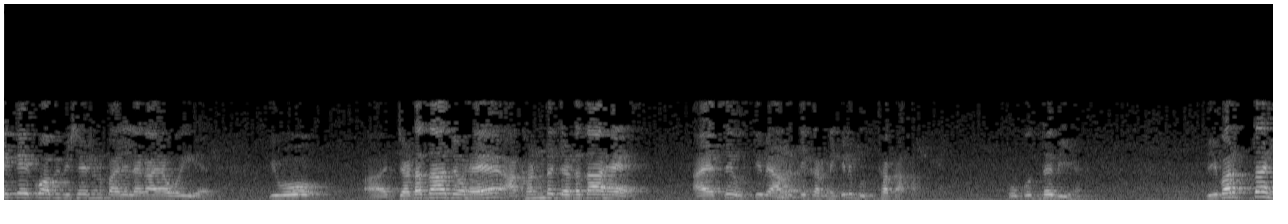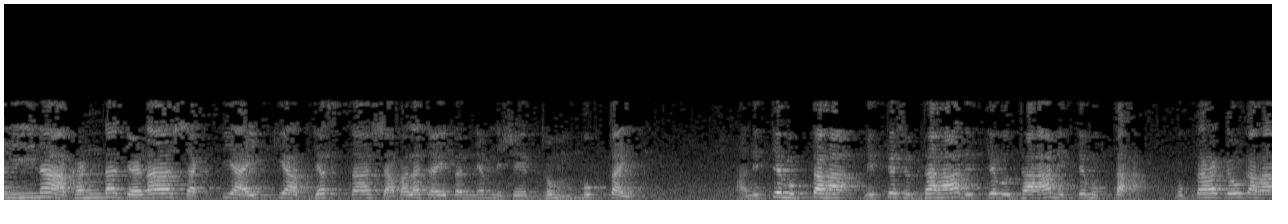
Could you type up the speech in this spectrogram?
एक एक को अभी विशेषण पहले लगाया हुई है कि वो जड़ता जो है, अखंड जड़ता है, ऐसे उसकी व्यावृत्ति करने के लिए बुद्ध कहा। वो बुद्ध भी है। विवर्तहीन अखंड जड़ शक्ति ऐक्य अध्यस्त शबल चैतन्यम निषेधुम मुक्त। नित्य मुक्त नित्य शुद्ध नित्य बुद्ध नित्य मुक्त मुक्त क्यों कहा?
